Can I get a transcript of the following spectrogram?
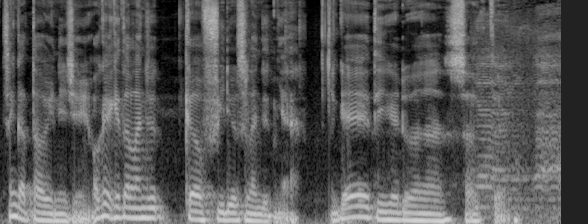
Saya nggak tahu ini cuy. Oke, kita lanjut ke video selanjutnya. Oke, 3, 2, 1.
